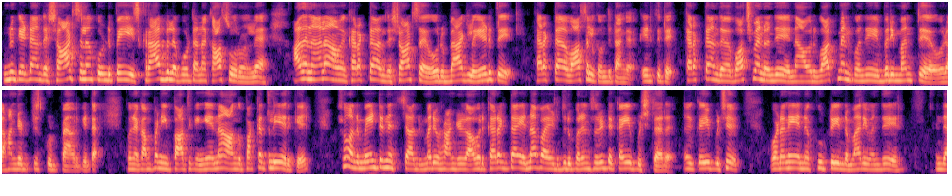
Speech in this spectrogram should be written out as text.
இன்னும் கேட்டால் அந்த ஷார்ட்ஸ் எல்லாம் கொண்டு போய் ஸ்கிராப்பில் போட்டானா காசு வரும்ல. அதனால அவன் கரெக்டாக அந்த ஷார்ட்ஸை ஒரு பேக்கில் எடுத்து கரெக்டாக வாசலுக்கு வந்துட்டாங்க. எடுத்துட்டு கரெக்டாக அந்த வாட்ச்மேன் வந்து நான் ஒரு வாட்ச்மேனுக்கு வந்து எவ்ரி மந்த் ஒரு ஹண்ட்ரட் ருபீஸ் கொடுப்பேன் அவர்கிட்ட. கொஞ்சம் கம்பெனி பார்த்துக்கங்க. ஏன்னா அங்கே பக்கத்துலேயே இருக்கு. ஸோ அந்த மெயின்டெனன்ஸ் சார்ஜ் மாதிரி ஒரு ஹண்ட்ரட் அவர் கரெக்டாக என்னப்பா எடுத்துகிட்டு போகிறேன்னு சொல்லிட்டு கையை பிடிச்சிட்டாரு. கையை பிடிச்சி உடனே என்னை கூப்பிட்டு இந்த மாதிரி வந்து இந்த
